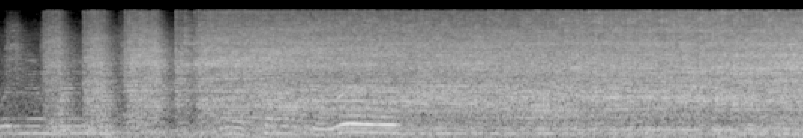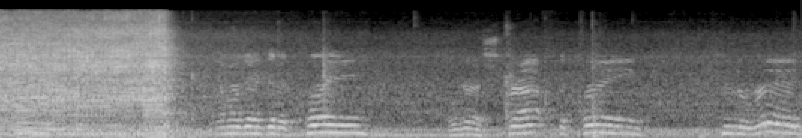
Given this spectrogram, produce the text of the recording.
wood membrane. We're going to shore up the roof. Then we're going to get a crane. We're going to strap the crane to the ridge.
